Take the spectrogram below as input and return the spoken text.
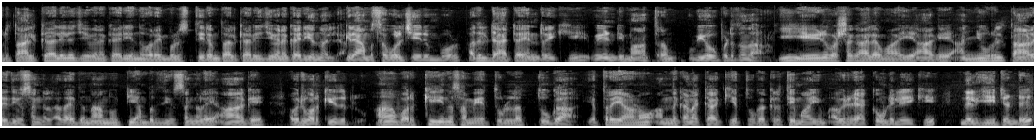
ഒരു താൽക്കാലിക ജീവനക്കാരി എന്ന് പറയുമ്പോൾ സ്ഥിരം താൽക്കാലിക ജീവനക്കാരിയൊന്നുമല്ല. ഗ്രാമസഭകൾ ചേരുമ്പോൾ അതിൽ ഡാറ്റ എൻട്രിക്ക് വേണ്ടി മാത്രം ഉപയോഗപ്പെടുത്തുന്നതാണ്. ഈ ഏഴ് വർഷകാലമായി ആകെ അഞ്ഞൂറിൽ താഴെ ദിവസങ്ങൾ അതായത് നാനൂറ്റി അമ്പത് ദിവസങ്ങളെ ആകെ അവർ വർക്ക് ചെയ്തിട്ടുള്ളൂ. ആ വർക്ക് ചെയ്യുന്ന സമയത്തുള്ള തുക എത്രയാണോ അന്ന് കണക്കാക്കിയ തുക കൃത്യമായും അവരുടെ അക്കൗണ്ടിലേക്ക് നൽകിയിട്ടുണ്ട്.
